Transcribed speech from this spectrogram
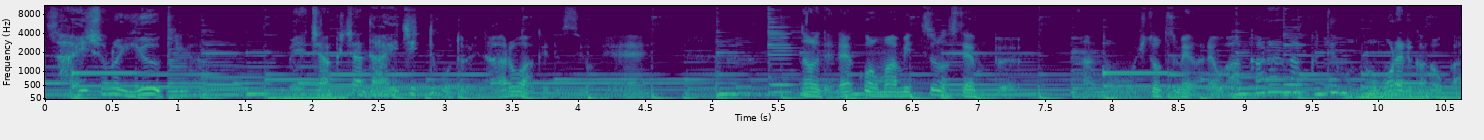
最初の勇気がめちゃくちゃ大事ってことになるわけですよね。なのでね、このまあ3つのステップ、あの1つ目がね、分からなくても登れるかどうか。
